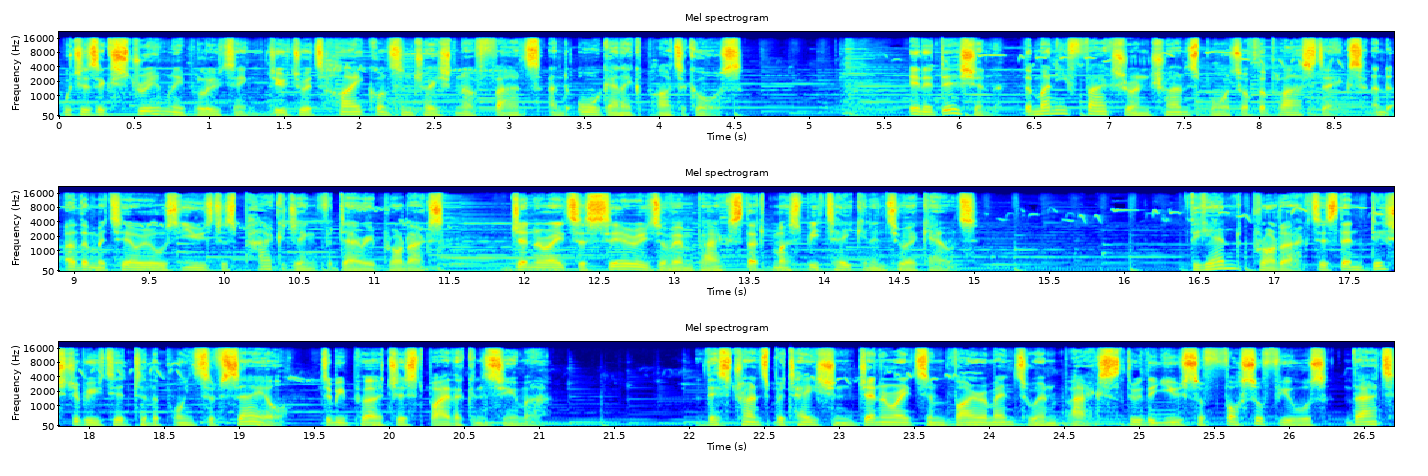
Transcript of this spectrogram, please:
which is extremely polluting due to its high concentration of fats and organic particles. In addition, the manufacture and transport of the plastics and other materials used as packaging for dairy products generates a series of impacts that must be taken into account. The end product is then distributed to the points of sale to be purchased by the consumer. This transportation generates environmental impacts through the use of fossil fuels that,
